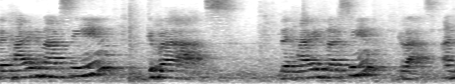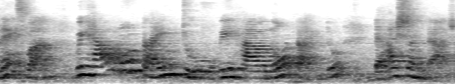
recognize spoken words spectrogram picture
they hide nuts in grass. They hide nuts in grass. And next one, we have no time to, we have no time to dash and dash.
